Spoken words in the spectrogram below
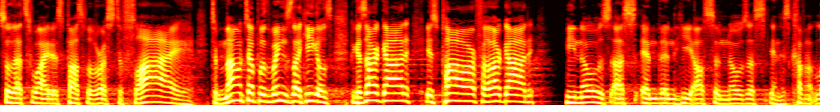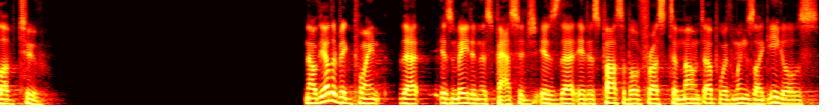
So that's why it is possible for us to fly, to mount up with wings like eagles, because our God is powerful. Our God, He knows us, and then He also knows us in His covenant love, too. Now, the other big point that is made in this passage is that it is possible for us to mount up with wings like eagles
